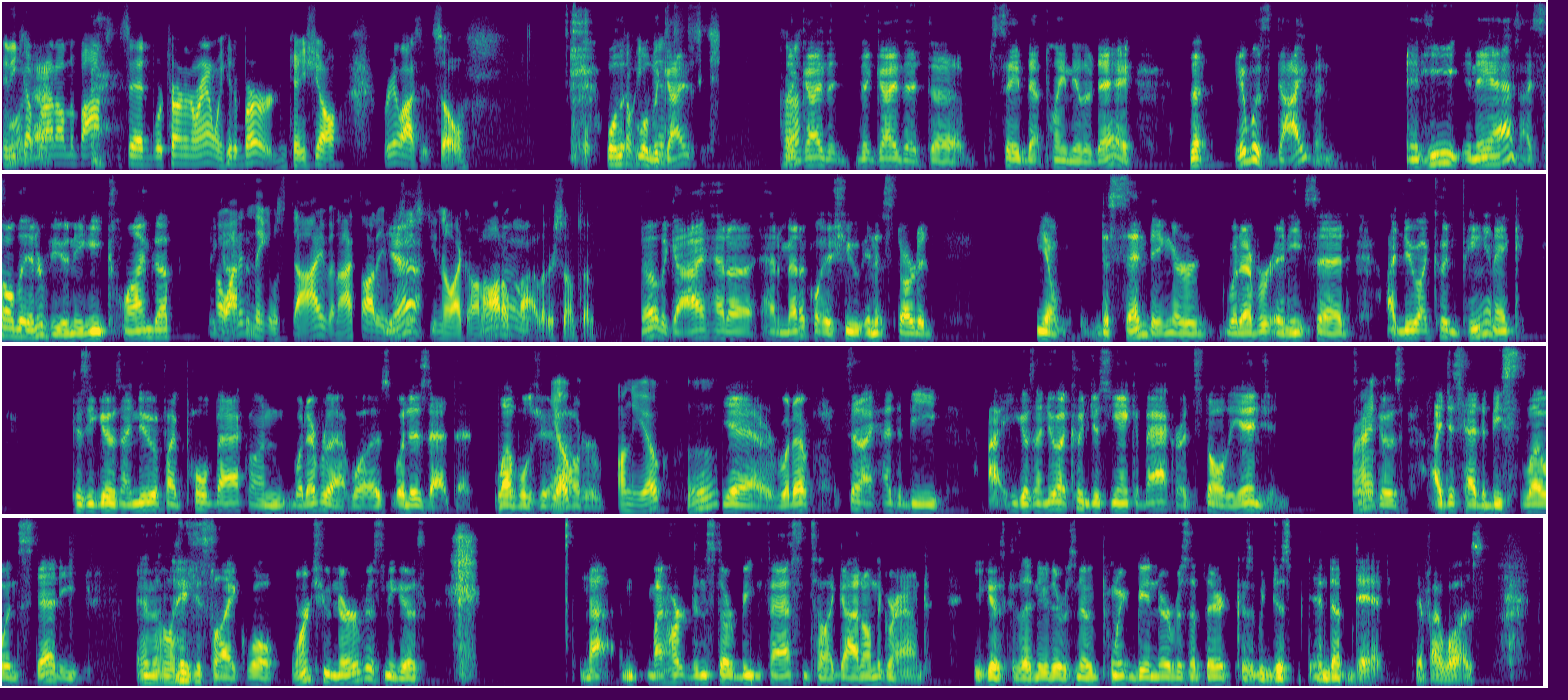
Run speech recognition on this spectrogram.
And he Boy, come right on the box and said, "We're turning around. We hit a bird." In case y'all realize it. So, Well, so well, the missed- guy, Huh? that guy that that guy that uh, saved that plane the other day, that it was diving, and he and they asked. I saw the interview, and he climbed up. They Oh, I didn't the- think it was diving. I thought it was just you know like on Oh, no. autopilot or something. No, the guy had a had a medical issue, and it started, you know, descending or whatever. And he said, "I knew I couldn't panic." Because he goes, I knew if I pulled back on whatever that was, what is that that levels you Yoke? out or On the yoke. hmm Yeah, or whatever. He said I had to be. I, he goes, I knew I couldn't just yank it back or it'd stall the engine. So Right. he goes, I just had to be slow and steady. And the lady's like, Well, weren't you nervous? And he goes, Not. My heart didn't start beating fast until I got on the ground. He goes, Because I knew there was no point being nervous up there because we'd just end up dead if I was.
